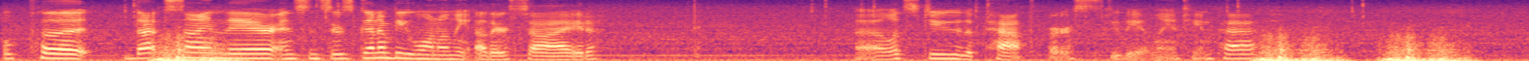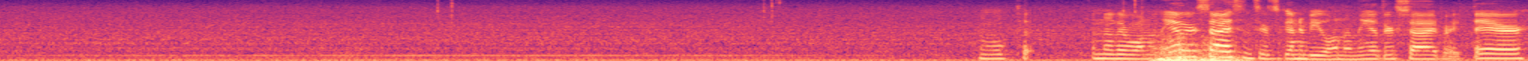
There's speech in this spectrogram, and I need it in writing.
We'll put that sign there, and since there's gonna be one on the other side, uh, let's do the path first. Do the Atlantean path. And we'll put another one on the other side since there's going to be one on the other side right there.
